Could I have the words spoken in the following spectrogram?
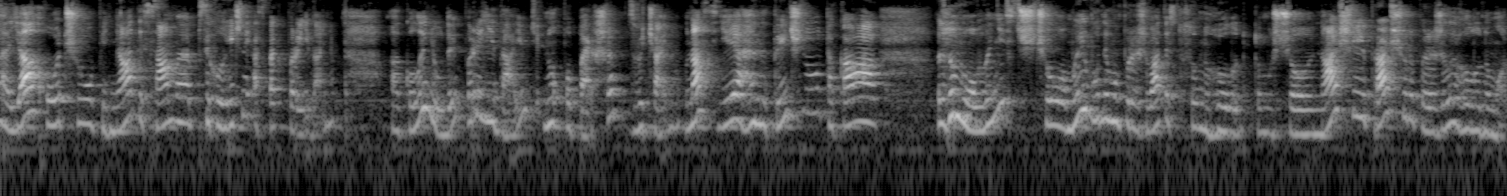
Е, Я хочу підняти саме психологічний аспект переїдання. Коли люди переїдають, ну, по-перше, звичайно, у нас є генетично така зумовленість, що ми будемо переживати стосовно голоду, тому що наші пращури пережили голодомор,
